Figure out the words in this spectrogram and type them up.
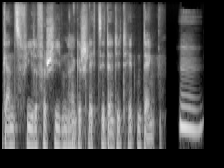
ganz viele verschiedene Geschlechtsidentitäten denken. Hm.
